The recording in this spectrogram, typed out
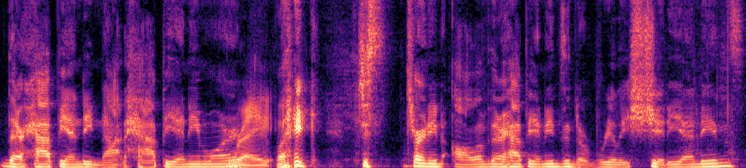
their happy ending not happy anymore. Right. Like just turning all of their happy endings into really shitty endings.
